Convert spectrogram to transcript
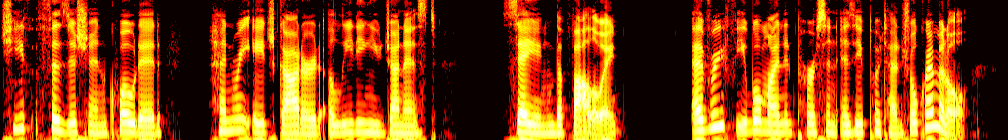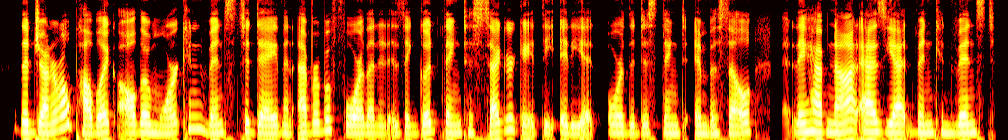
chief physician quoted Henry H. Goddard, a leading eugenist, saying the following Every feeble minded person is a potential criminal. The general public, although more convinced today than ever before that it is a good thing to segregate the idiot or the distinct imbecile, they have not as yet been convinced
